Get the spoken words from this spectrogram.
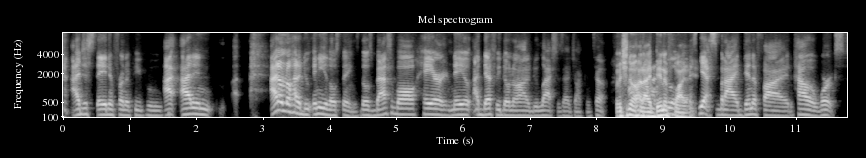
I just stayed in front of people. I, I didn't I don't know how to do any of those things. Those basketball, hair, nail. I definitely don't know how to do lashes, as y'all can tell. But you know how to identify it. Yes, but I identified how it works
